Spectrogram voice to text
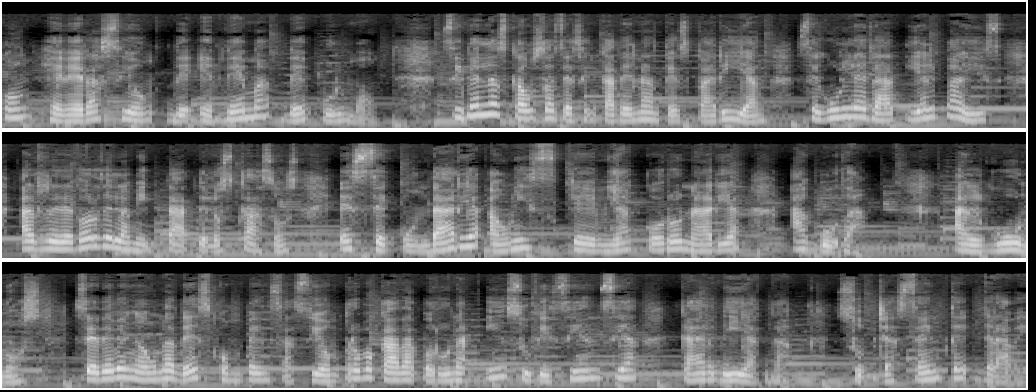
con generación de edema de pulmón. Si bien las causas desencadenantes varían según la edad y el país, alrededor de la mitad de los casos es secundaria a una isquemia coronaria aguda. Algunos se deben a una descompensación provocada por una insuficiencia cardíaca subyacente grave,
